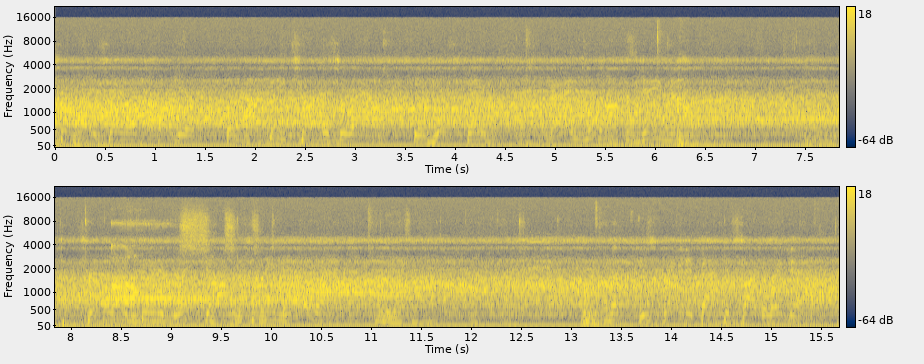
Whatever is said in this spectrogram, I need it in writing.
Triple H showing a lot of heart here, but how can he turn this around in his favor? He's bringing it back inside the ring now.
